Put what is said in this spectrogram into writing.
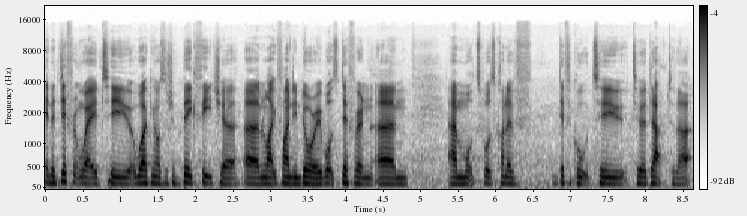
in a different way to working on such a big feature um, like Finding Dory? What's different, um, and what's what's kind of difficult to to adapt to that?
